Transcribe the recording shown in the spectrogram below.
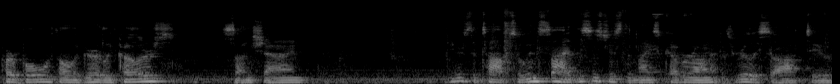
Purple with all the girly colors, sunshine. Here's the top. So inside, this is just a nice cover on it. It's really soft too.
